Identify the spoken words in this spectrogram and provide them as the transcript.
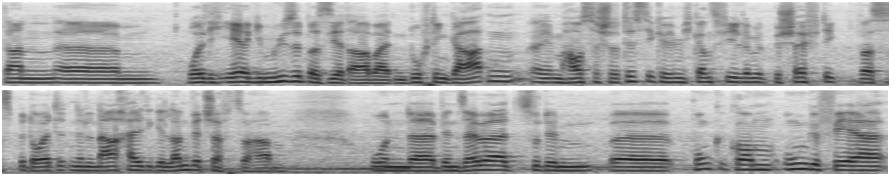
Dann ähm, wollte ich eher gemüsebasiert arbeiten. Durch den Garten äh, im Haus der Statistik habe ich mich ganz viel damit beschäftigt, was es bedeutet, eine nachhaltige Landwirtschaft zu haben. Und äh, bin selber zu dem äh, Punkt gekommen, ungefähr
